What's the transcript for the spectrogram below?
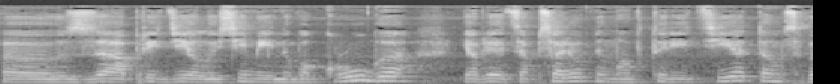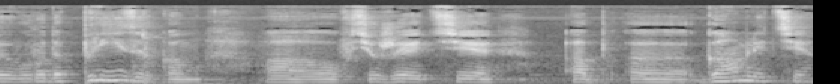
э, за пределы семейного круга, является абсолютным авторитетом, своего рода призраком а, в сюжете об э, Гамлете,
